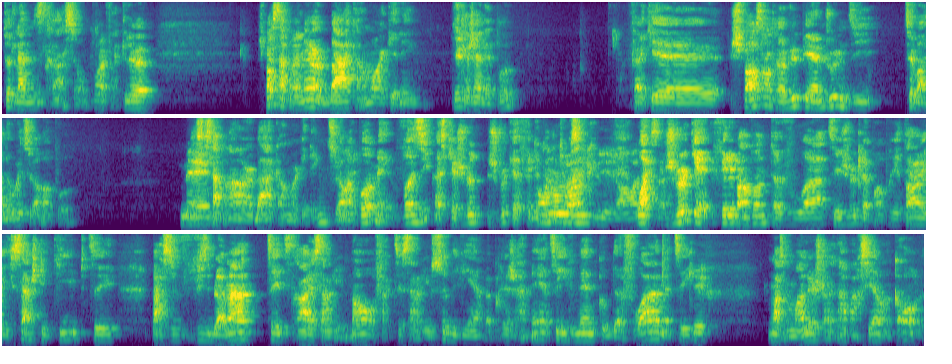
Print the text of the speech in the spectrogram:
toute l'administration. Ouais. Fait que là, je pense que ça prenait un bac en marketing, ce que j'avais pas. Fait que euh, je passe l'entrevue, puis Andrew me dit Tu sais, by the way, tu l'auras pas. Mais Parce que ça prend un bac en marketing, tu l'auras pas, mais vas-y, parce que je veux, je veux que Philippe Antoine. gens, Ouais, ça. je veux que Philippe Antoine te voit, tu sais, je veux que le propriétaire il sache t'es qui, tu sais, parce que visiblement, tu sais, tu travailles ça arrive nord, fait que ça arrive sud, il vient à peu près jamais, tu sais, il venait une couple de fois, mais tu sais. Moi à ce moment-là, j'étais un temps partiel encore,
